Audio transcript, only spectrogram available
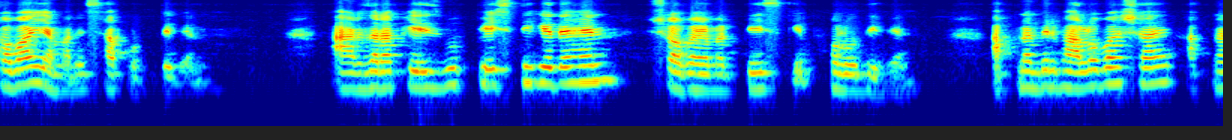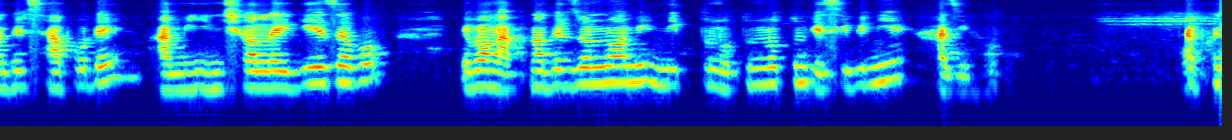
সবাই আমারে সাপোর্ট দেবেন। আর যারা ফেসবুক পেজ থেকে দেখেন, সবাই আমার পেজকে ফলো দেবেন। আপনাদের ভালোবাসায়, আপনাদের সাপোর্টে আমি ইনশাল্লাহ এগিয়ে যাব, এবং আপনাদের জন্য আমি নিত্য নতুন নতুন রেসিপি নিয়ে হাজির হব। এখন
